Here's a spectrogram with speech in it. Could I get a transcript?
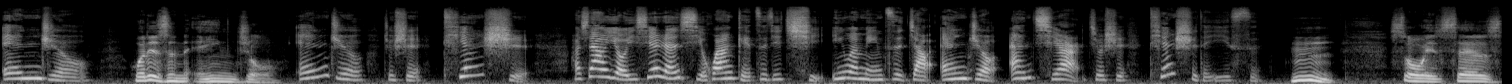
Angel。 What is an angel? Angel 就是天使， 好像有一些人喜欢给自己起英文名字叫 Angel，安琪尔就是天使的意思。 So it says,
